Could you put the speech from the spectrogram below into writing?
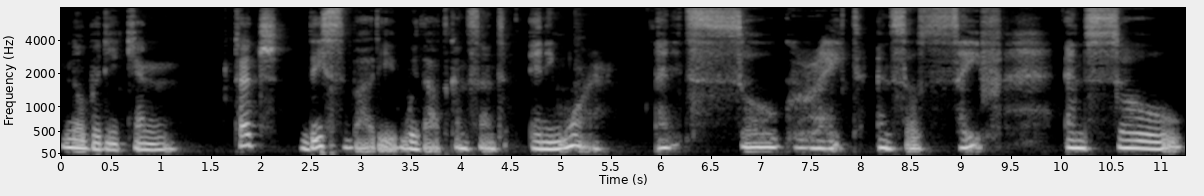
Nobody can touch this body without consent anymore. And it's so great and so safe and so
